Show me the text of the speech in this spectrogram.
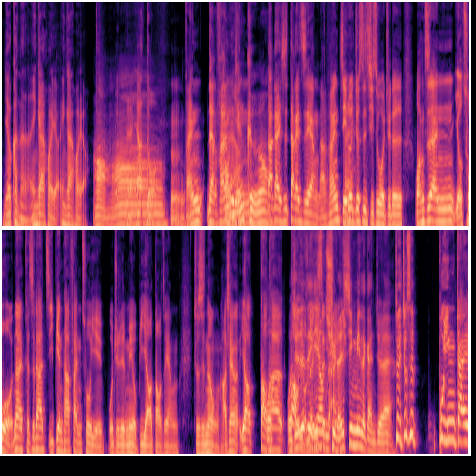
有可能，应该会有，应该会有。哦，对，要躲。嗯，反正两，反正严格哦，大概是大概是这样的。反正结论就是，其实我觉得王志安。有错，那可是他，即便他犯错，也我觉得没有必要到这样，就是那种好像要到他，我觉得这已经有取人性命的感觉嘞。对，就是不应该，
